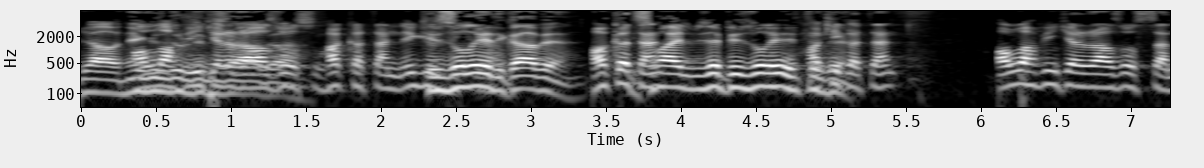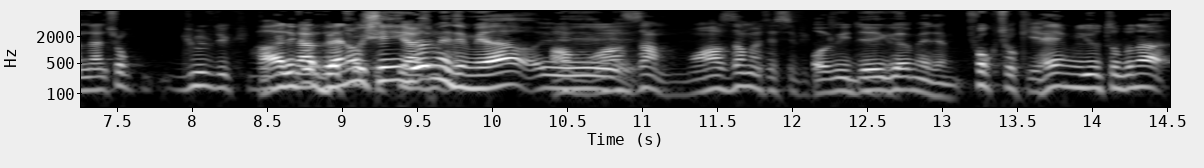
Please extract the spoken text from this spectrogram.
Ya ne Allah güldürdü bin kere razı ya. olsun. Hakikaten ne güldük. Pirzola ya. yedik abi. Hakikaten. İsmail bize pirzola yedirdi. Hakikaten. Allah bin kere razı olsun senden. Çok güldük. Harika. Ben o şeyi ihtiyacım var. görmedim ya. Aa, Ee, muazzam. Muazzam ötesi bir. o videoyu görmedim. Çok çok iyi. Hem YouTube'una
